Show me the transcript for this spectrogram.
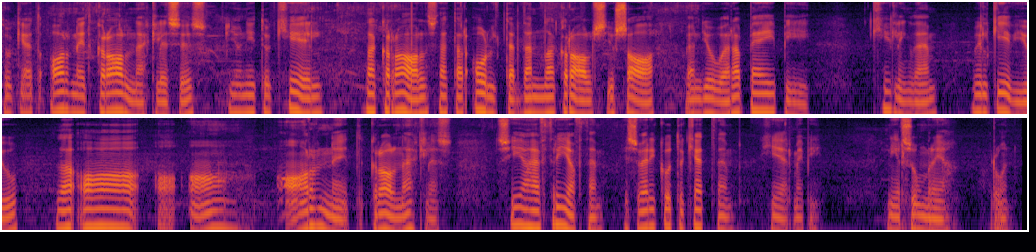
To get ornate grawl necklaces, you need to kill the grawls that are older than the grawls you saw when you were a baby. Killing them will give you the oh, oh, oh, ornate grawl necklace. See, I have three of them. It's very good to get them here, maybe. Near Sumria ruin.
